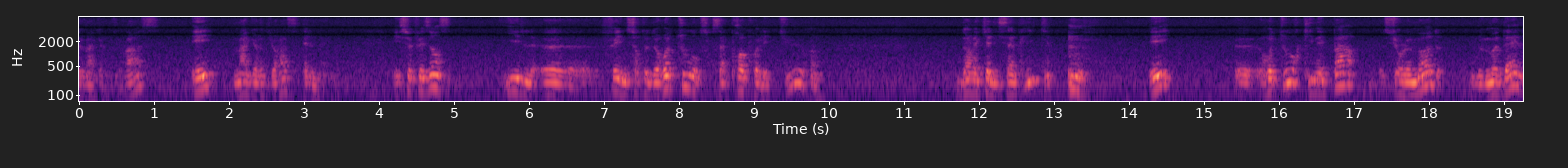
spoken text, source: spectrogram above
de Marguerite Duras et Marguerite Duras elle-même. Et ce faisant, il euh, fait une sorte de retour sur sa propre lecture, dans lesquels il s'implique, et euh, retour qui n'est pas sur le mode, le modèle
